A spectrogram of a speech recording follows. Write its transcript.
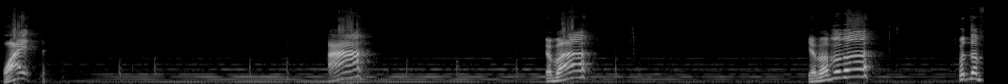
What? Ah? Yaba? Yaba What the?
